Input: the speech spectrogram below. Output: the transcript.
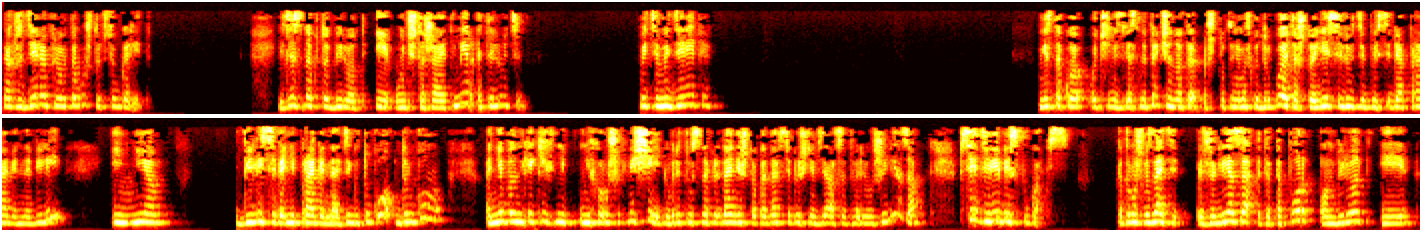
Также дерево приводит к тому, что все горит. Единственное, кто берет и уничтожает мир, это люди. Мы деревья. Есть такое очень известная притча, но это что-то немножко другое, это что если люди бы себя правильно вели и не вели себя неправильно один к другому, не было никаких нехороших вещей. Говорит устное предание, что когда Всевышний взял, сотворил железо, все деревья испугались. Потому что, вы знаете, железо, это топор, он берет и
